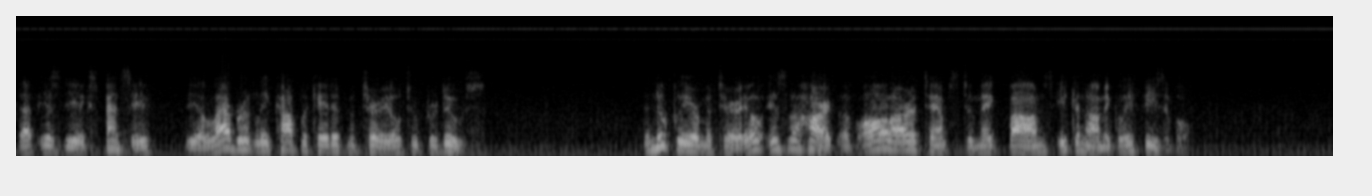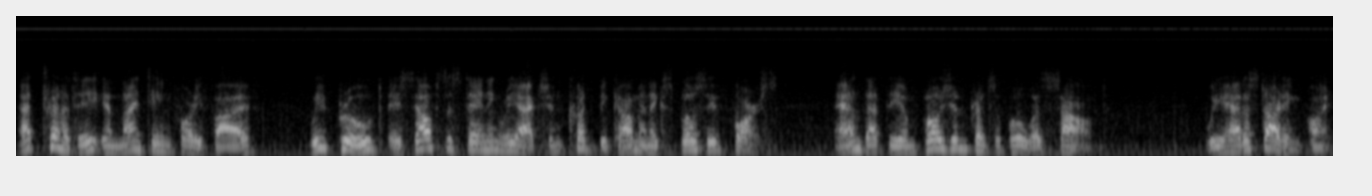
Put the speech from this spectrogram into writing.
that is the expensive, the elaborately complicated material to produce. The nuclear material is the heart of all our attempts to make bombs economically feasible. At Trinity in 1945, we proved a self-sustaining reaction could become an explosive force and that the implosion principle was sound. We had a starting point.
